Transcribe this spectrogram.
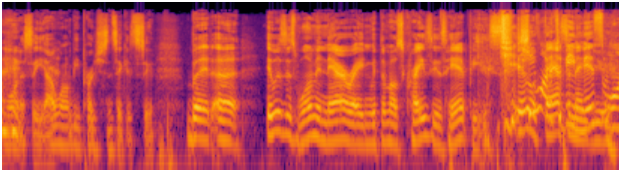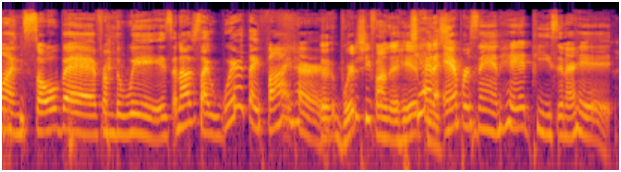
want to see. I won't be purchasing tickets to. But uh, it was this woman narrating with the most craziest headpiece. She, she wanted to be Miss you. One so bad from The Wiz, and I was just like, "Where did they find her? Uh, where did she find that headpiece? she had an ampersand headpiece in her head.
